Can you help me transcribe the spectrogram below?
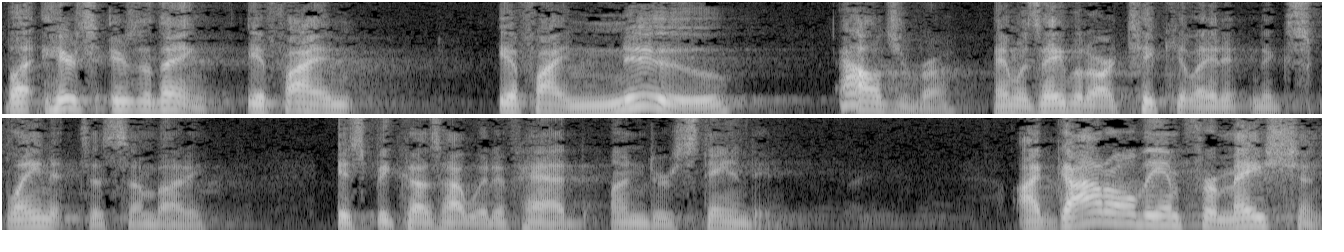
but here's here's the thing: if I if I knew algebra and was able to articulate it and explain it to somebody, it's because I would have had understanding. I got all the information,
